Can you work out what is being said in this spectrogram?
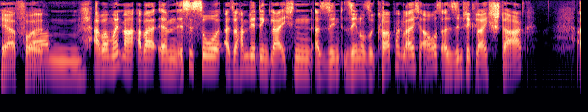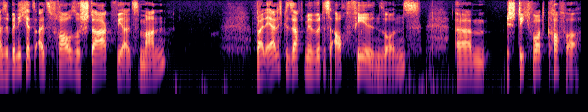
Ja, voll. Ähm, aber Moment mal, aber ähm, ist es so, also haben wir den gleichen, also sehen, sehen unsere Körper gleich aus? Also sind wir gleich stark? Also bin ich jetzt als Frau so stark wie als Mann? Weil ehrlich gesagt, mir wird es auch fehlen sonst. Ähm, Stichwort Koffer.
